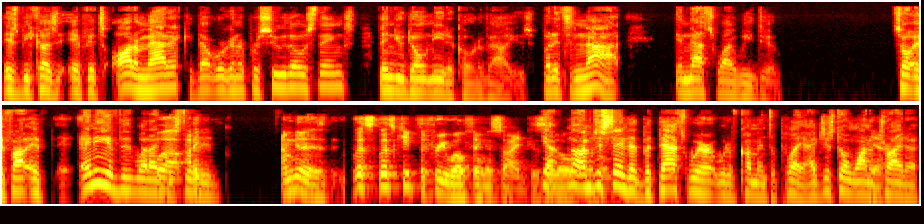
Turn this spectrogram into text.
is because if it's automatic that we're going to pursue those things, then you don't need a code of values. But it's not, and that's why we do. So if I if any of the what I just I- stated, I'm gonna let's let's keep the free will thing aside because yeah, no, I'm just saying that, but that's where it would have come into play. I just don't want to Yeah. try to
